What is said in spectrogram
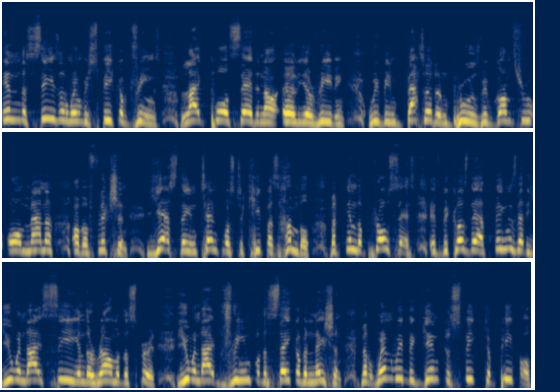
in the season when we speak of dreams, like Paul said in our earlier reading, we've been battered and bruised. We've gone through all manner of affliction. Yes, the intent was to keep us humble, but in the process, it's because there are things that you and I see in the realm of the Spirit. You and I dream for the sake of a nation. That when we begin to speak to people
